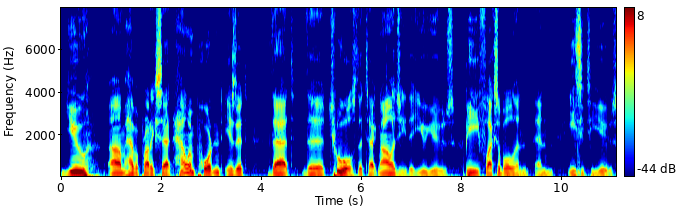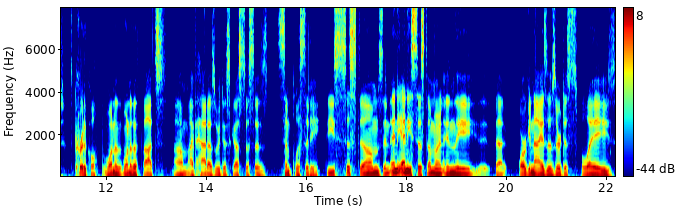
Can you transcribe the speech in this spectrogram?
you um, have a product set. How important is it that the tools, the technology that you use, be flexible and and easy to use? It's critical. One of the, one of the thoughts um, I've had as we discuss this is simplicity. These systems and any any system in- in the that organizes or displays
